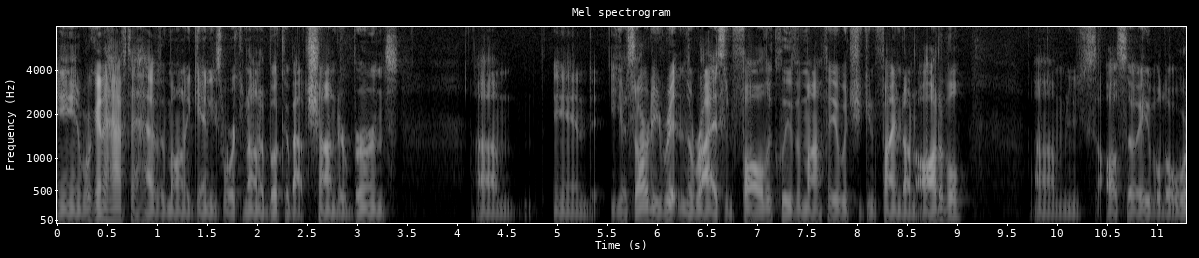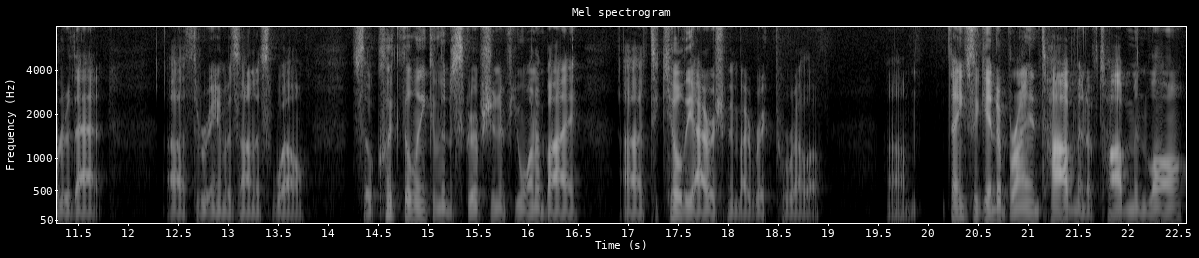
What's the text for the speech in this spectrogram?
And we're going to have to have him on again. He's working on a book about Shondor Birns. Um, and he has already written The Rise and Fall of the Cleveland Mafia, which you can find on Audible. Um, he's also able to order that uh, through Amazon as well. So click the link in the description if you want to buy uh, To Kill the Irishman by Rick Porrello. Um, thanks again to Brian Taubman of Taubman Law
